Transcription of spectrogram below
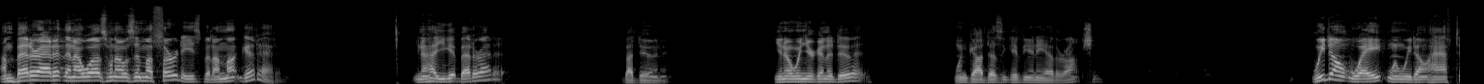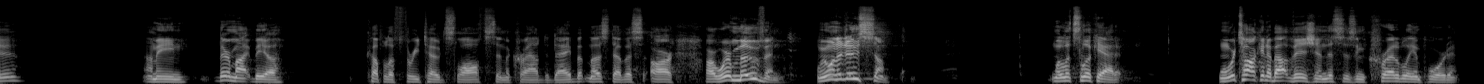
I'm better at it than I was when I was in my 30s, but I'm not good at it. You know how you get better at it? By doing it. You know when you're going to do it? When God doesn't give you any other option. We don't wait when we don't have to. I mean, there might be a couple of three-toed sloths in the crowd today, but most of us are, are we're moving. We want to do something. Well, let's look at it. When we're talking about vision, this is incredibly important,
